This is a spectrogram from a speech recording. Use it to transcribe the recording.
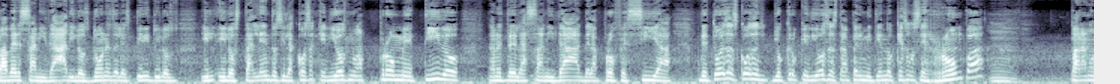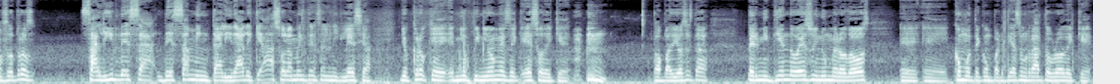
va a haber sanidad y los dones del Espíritu y los, y, y los talentos y las cosas que Dios nos ha prometido de la sanidad, de la profecía, de todas esas cosas, yo creo que Dios está permitiendo que eso se rompa Mm, para nosotros salir de esa, de esa mentalidad de que ah, solamente es en la iglesia. Yo creo que en mi opinión es de eso, de que Papá Dios está permitiendo eso y número dos, eh, eh, como te compartí hace un rato, bro, de que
